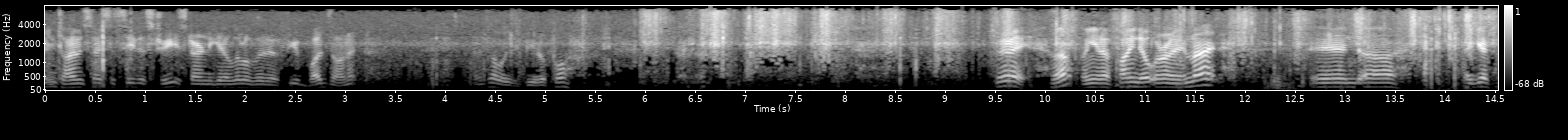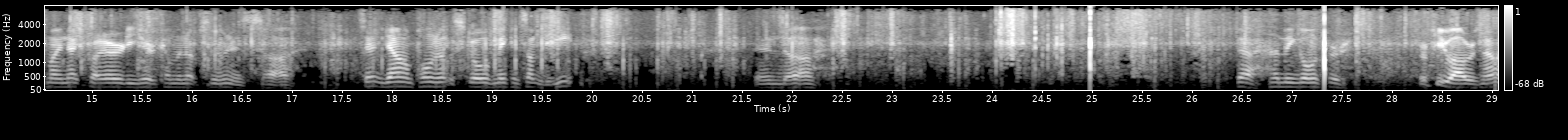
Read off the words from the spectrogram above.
Meantime, it's nice to see this tree starting to get a little bit of a few buds on it. That's always beautiful. Alright, well, I'm going to find out where I am at. And uh, I guess my next priority here coming up soon is uh, sitting down, pulling out the stove, making something to eat. And uh, yeah, I've been going for, for a few hours now.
